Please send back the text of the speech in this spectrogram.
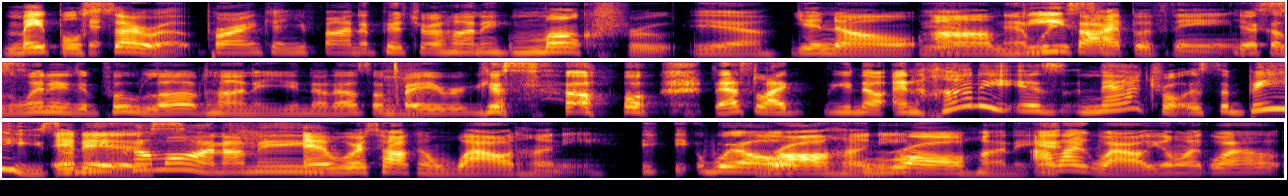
maple Eh, syrup, Brian, can you find a picture of honey? monk fruit, Yeah. you know, Yeah, um and these talk- type of things. Yeah, because Winnie the Pooh loved honey. You know, that's a favorite. so that's like, you know, and honey is natural. It's the bees. I It mean, is. Come on. I mean, and we're talking wild honey. well, raw honey. Raw honey. I And like wild. You don't like wild?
